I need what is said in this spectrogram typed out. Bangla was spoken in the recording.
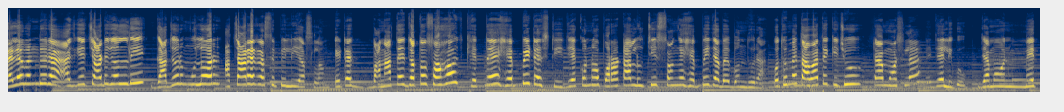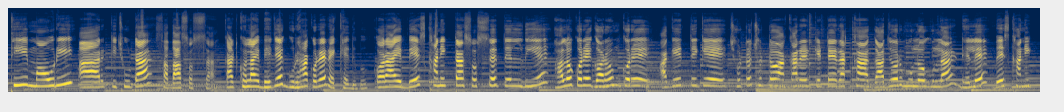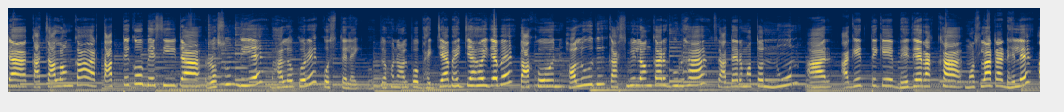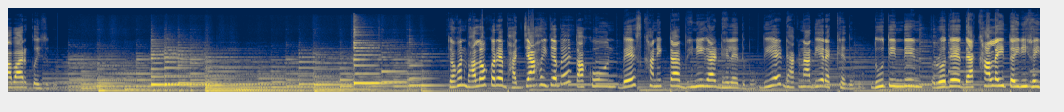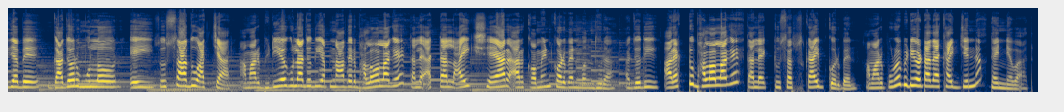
হ্যালো বন্ধুরা আজকে চট জলদি গাজর মূলর আচারের রেসিপি নিয়ে আসলাম। এটা বানাতে যত সহজ, খেতে হেভি টেস্টি যে কোনো পরোটা লুচির সঙ্গে হেভি যাবে বন্ধুরা। প্রথমে তাওয়াতে কিছুটা মশলা ভেজে লিব যেমন মেথি, মৌরি আর কিছুটা সাদা শস্যা কাঠখোলায় ভেজে গুড়া করে রেখে দিব। কড়াই বেশ খানিকটা সর্ষের তেল দিয়ে ভালো করে গরম করে আগের থেকে ছোট ছোট আকারের কেটে রাখা গাজর মূলগুলা ঢেলে বেশ খানিকটা কাঁচা লঙ্কা আর তার থেকেও বেশিটা রসুন দিয়ে ভালো করে কষতে লাগব। যখন অল্প ভাজ্যা ভাজ্যা হয়ে যাবে, তখন হলুদ, কাশ্মীর লঙ্কার গুড়া, স্বাদের মতো নুন আর আগের থেকে ভেজে রাখা মশলাটা ঢেলে আবার কষবো। যখন ভালো করে ভাজা হয়ে যাবে, তখন বেশ খানিকটা ভিনিগার ঢেলে দেবো। দিয়ে ঢাকনা দিয়ে রেখে দেবো। দু তিন দিন রোদে দেখালেই তৈরি হয়ে যাবে গাজর মূলর এই সুস্বাদু আচার। আমার ভিডিওগুলা যদি আপনাদের ভালো লাগে, তাহলে একটা লাইক, শেয়ার আর কমেন্ট করবেন বন্ধুরা। আর যদি আর একটু ভালো লাগে, তাহলে একটু সাবস্ক্রাইব করবেন। আমার পুরো ভিডিওটা দেখার জন্য ধন্যবাদ।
